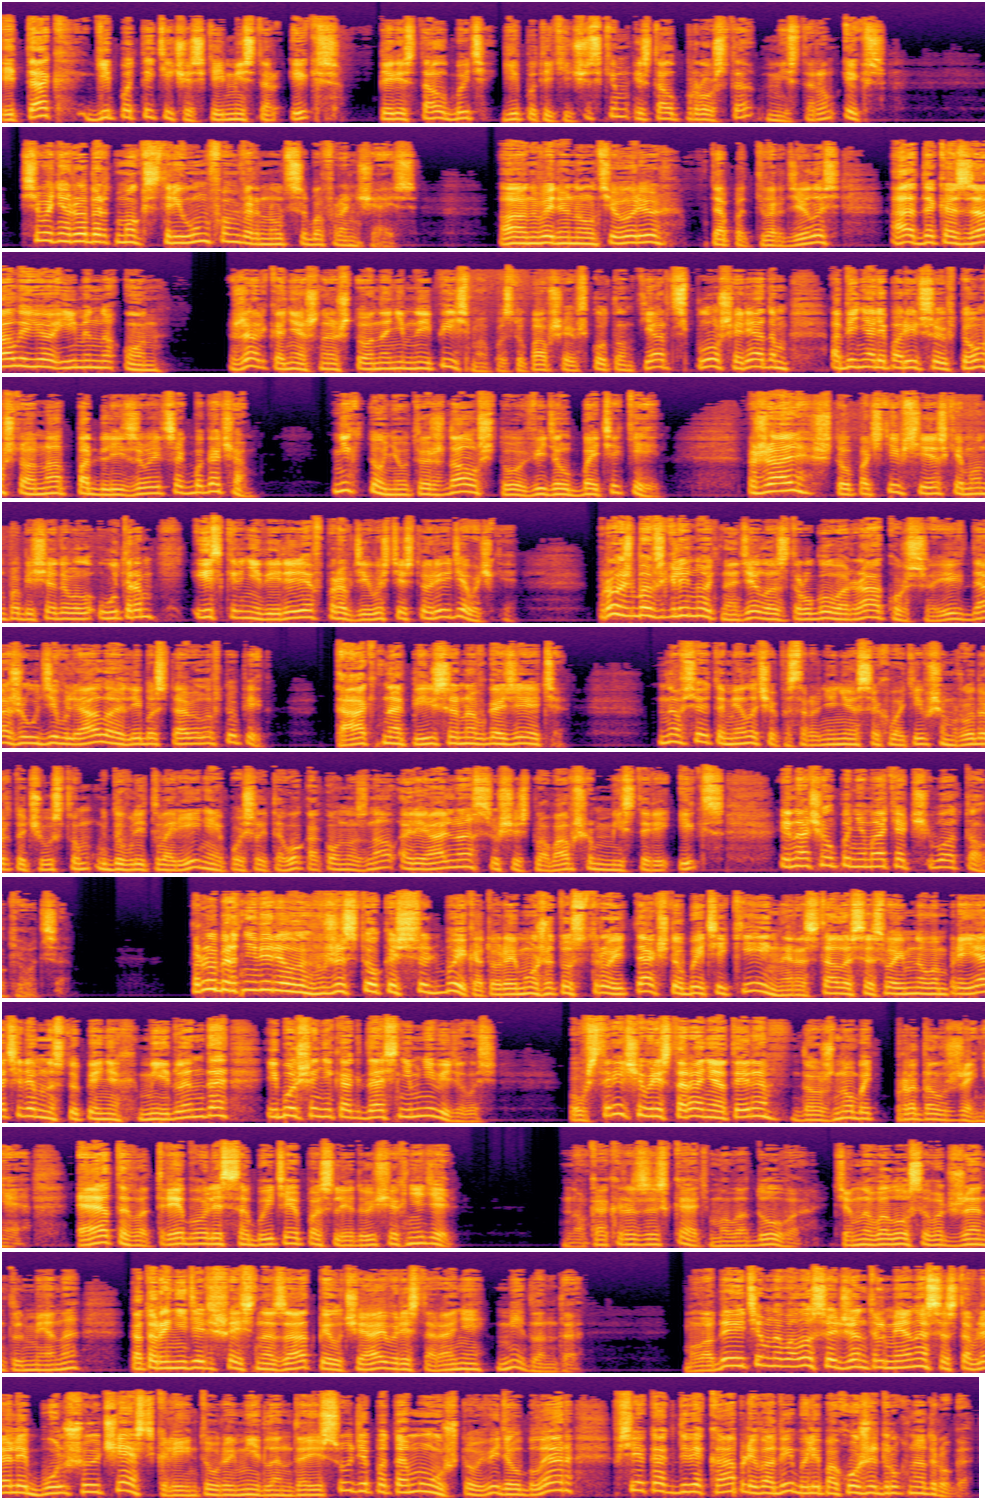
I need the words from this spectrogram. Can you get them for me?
Итак, гипотетический мистер Икс перестал быть гипотетическим и стал просто мистером Икс. Сегодня Роберт мог с триумфом вернуться во франчайз. Он выдвинул теорию, та подтвердилась, а доказал ее именно он. Жаль, конечно, что анонимные письма, поступавшие в Скотланд-Ярд, сплошь и рядом обвиняли полицию в том, что она подлизывается к богачам. Никто не утверждал, что видел Бетти Кейн. Жаль, что почти все, с кем он побеседовал утром, искренне верили в правдивость истории девочки. Просьба взглянуть на дело с другого ракурса их даже удивляла, либо ставила в тупик. Так написано в газете. Но все это мелочи по сравнению с охватившим Роберта чувством удовлетворения после того, как он узнал о реально существовавшем мистере Икс и начал понимать, от чего отталкиваться. Роберт не верил в жестокость судьбы, которая может устроить так, что Бетти Кейн рассталась со своим новым приятелем на ступенях Мидленда и больше никогда с ним не виделась. У встречи в ресторане отеля должно быть продолжение. Этого требовали события последующих недель. Но как разыскать молодого, темноволосого джентльмена, который недель шесть назад пил чай в ресторане Мидленда? Молодые темноволосые джентльмены составляли большую часть клиентуры Мидленда, и судя по тому, что увидел Блэр, все как две капли воды были похожи друг на друга.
